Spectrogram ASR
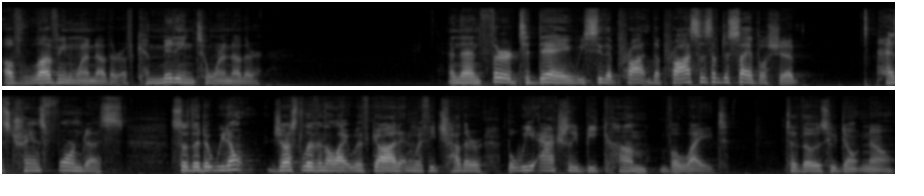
of loving one another, of committing to one another and then, third, today we see that pro- the process of discipleship has transformed us so that we don't just live in the light with God and with each other, but we actually become the light to those who don't know.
